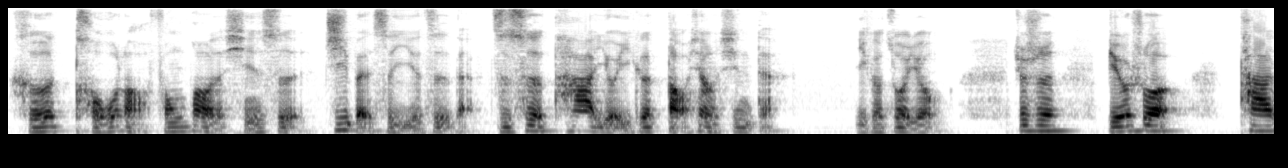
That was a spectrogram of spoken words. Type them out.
和头脑风暴的形式基本是一致的，只是它有一个导向性的一个作用，就是比如说它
